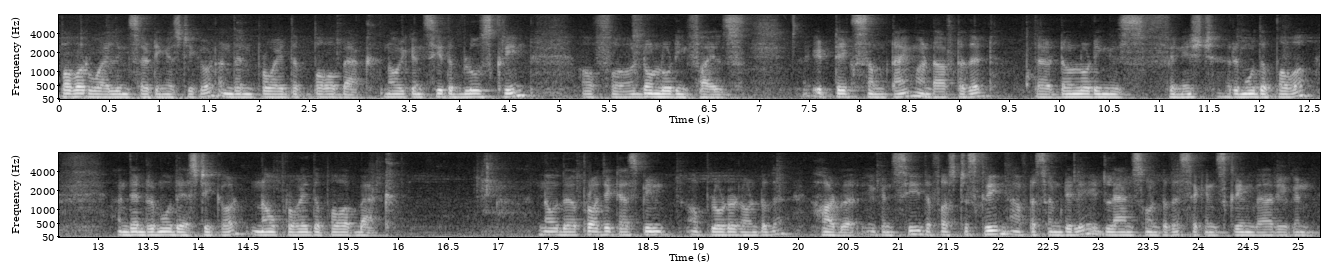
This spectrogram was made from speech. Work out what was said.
power while inserting SD card and then provide the power back. Now you can see the blue screen of uh, downloading files. It takes some time and after that the downloading is finished. Remove the power and then remove the SD card. Now provide the power back. Now the project has been uploaded onto the hardware. You can see the first screen. After some delay it lands onto the second screen where you can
